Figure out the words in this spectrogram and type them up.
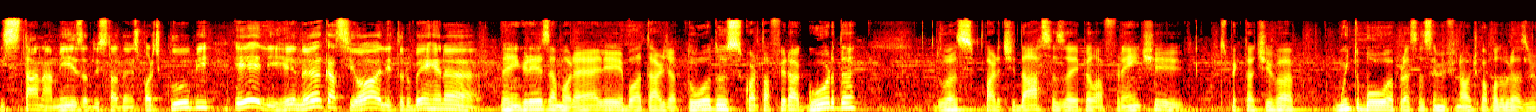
está na mesa do Estadão Esporte Clube, ele, Renan Cassioli. Tudo bem, Renan? Bem, Grisa Morelli, boa tarde a todos. Quarta-feira gorda, duas partidaças aí pela frente. Expectativa muito boa para essa semifinal de Copa do Brasil.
